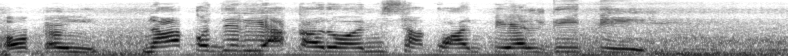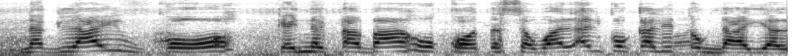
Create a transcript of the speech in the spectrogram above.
Okay, na ako diri karon sa Kuan PLDT. Nag-live ko, kay nagtrabaho ko, tas sawalan ko kalit og dial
